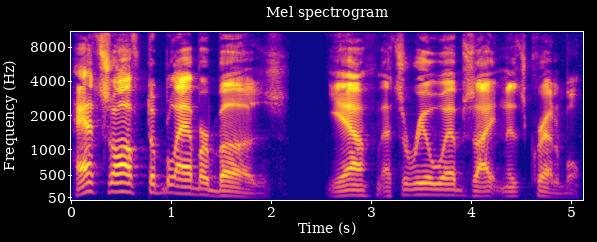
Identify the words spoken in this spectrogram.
Hats off to Blabberbuzz. Yeah, that's a real website and it's credible.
